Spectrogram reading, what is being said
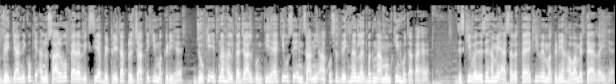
वैज्ञानिकों के अनुसार वो पैराविक्सिया बिट्रीटा प्रजाति की मकड़ी है, जो कि इतना हल्का जाल बुनती है कि उसे इंसानी आँखों से देखना लगभग नामुमकिन हो जाता है। जिसकी वजह से हमें ऐसा लगता है कि वे मकड़ियाँ हवा में तैर रही है।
